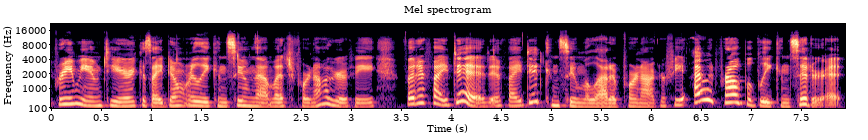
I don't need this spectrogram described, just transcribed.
premium tier because I don't really consume that much pornography. But if I did, if I did consume a lot of pornography, I would probably consider it.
